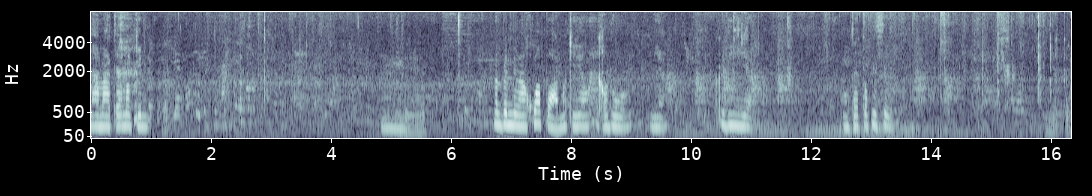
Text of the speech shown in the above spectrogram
มามาจะมากินมันเป็นเนื้อคั่วปอดเมื่อกี้เอาให้เขาดู เนี่ย คือดีอะของแจ็คก็พิเศษมีปรุง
